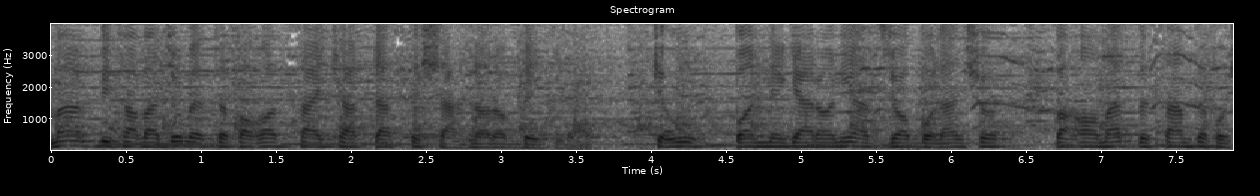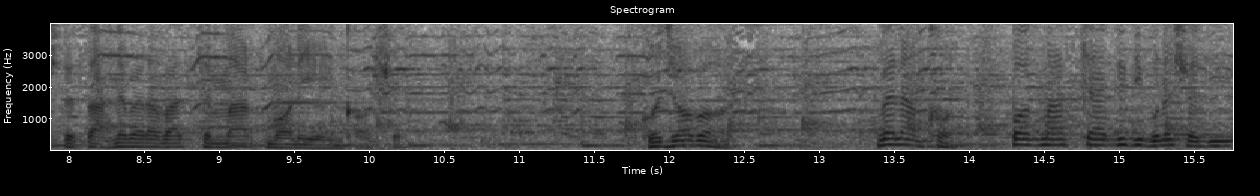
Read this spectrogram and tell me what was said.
مرد بی توجه به اتفاقات سعی کرد دست شهلا را بگیرد که او با نگرانی از جا بلند شد و آمد به سمت پشت صحنه برود که مرد مانع این کار شد کجا باز؟ ولم کن باز مست کردی دیوونه شدی؟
